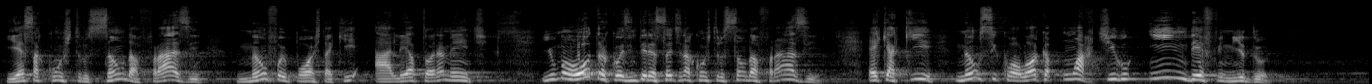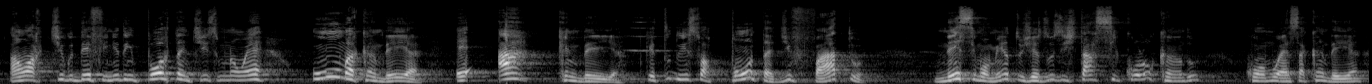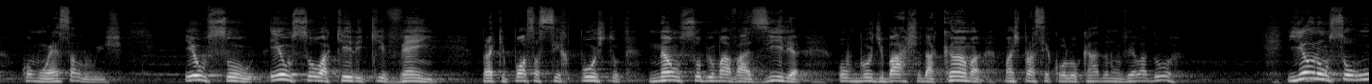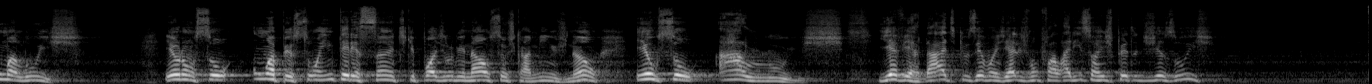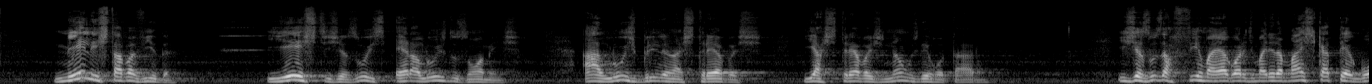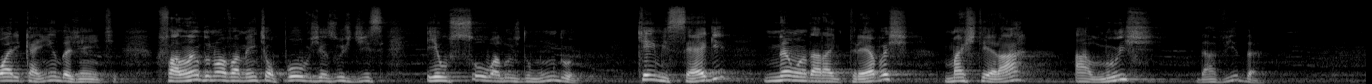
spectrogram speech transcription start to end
E essa construção da frase não foi posta aqui aleatoriamente. E uma outra coisa interessante na construção da frase é que aqui não se coloca um artigo indefinido. Há um artigo definido importantíssimo, não é uma candeia, é a candeia. Porque tudo isso aponta, de fato, nesse momento, Jesus está se colocando como essa candeia como essa luz. Eu sou, eu sou aquele que vem para que possa ser posto não sob uma vasilha ou debaixo da cama, mas para ser colocado num velador. E eu não sou uma luz. Eu não sou uma pessoa interessante que pode iluminar os seus caminhos, não. Eu sou a luz. E é verdade que os evangelhos vão falar isso a respeito de Jesus. Nele estava a vida, e este Jesus era a luz dos homens. A luz brilha nas trevas e as trevas não os derrotaram. E Jesus afirma aí agora de maneira mais categórica ainda, gente, falando novamente ao povo, Jesus disse: Eu sou a luz do mundo. Quem me segue não andará em trevas, mas terá a luz da vida.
